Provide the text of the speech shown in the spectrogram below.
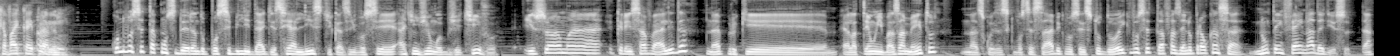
Que vai cair pra Olha, mim. Quando você está considerando possibilidades realísticas de você atingir um objetivo, Isso é uma crença válida, né? Porque ela tem um embasamento nas coisas que você sabe, que você estudou e que você está fazendo para alcançar. Não tem fé em nada disso, tá?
